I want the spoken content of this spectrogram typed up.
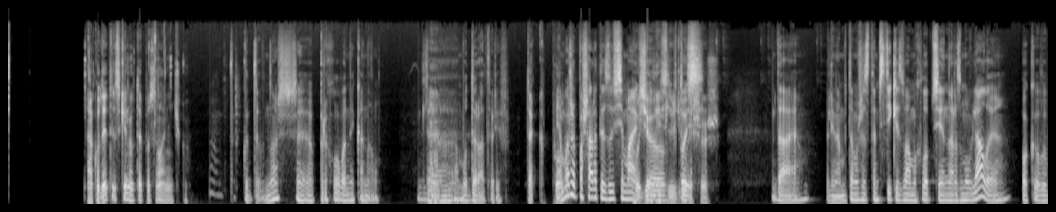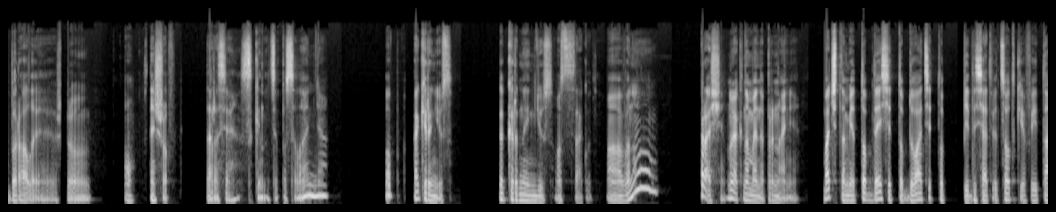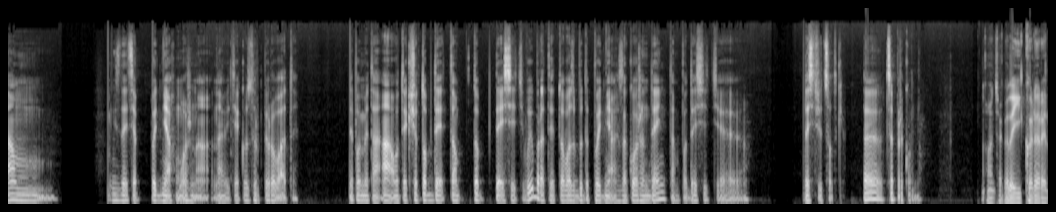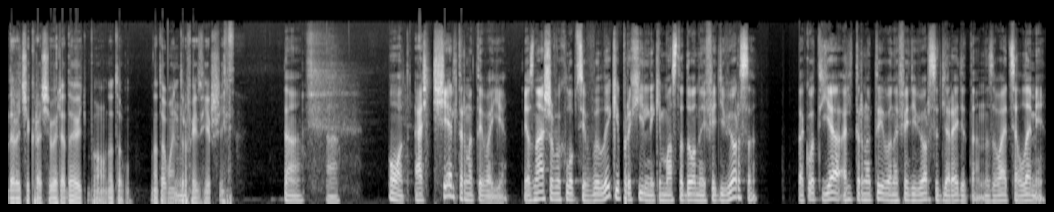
А куди ти скинув те посиланнячко? Так, в наш е, прихований канал для а, модераторів. Так, по... Я можу пошарити з усіма, якщо з людьми, хтось... що ж. Да. Блін, а ми там вже там стільки з вами хлопці не розмовляли, поки вибирали, що. О, знайшов. Зараз я скину це посилання. Оп, Hacker News. Хакерний News, ось так от. А воно краще, ну, як на мене, принаймні. Бачите, там є топ-10, топ-20, топ-50%, і там, мені здається, по днях можна навіть якось згрупірувати. Не пам'ятаю, а, от якщо топ-10 топ-10 вибрати, то у вас буде по днях за кожен день там по 10%. 10%. Це це прикольно. О, дякую. І кольори, до речі, краще виглядають, бо на тому на тому інтерфейс гірший. Так, так. От, а ще альтернатива є. Я знаю, що ви, хлопці, великі прихильники Мастодона і Федіверса. Так от є альтернатива на Федіверси для Reddit, називається Lemmy.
